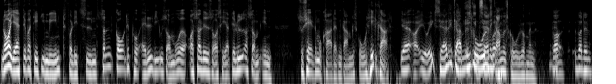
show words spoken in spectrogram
når ja, det var det, de mente for lidt siden. Sådan går det på alle livets områder, og således også her. Det lyder som en socialdemokrat af den gamle skole, helt klart. Ja, og jo ikke særlig gammel ikke skole. en særlig gammel skole, jo, men... Hvor, hvordan?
